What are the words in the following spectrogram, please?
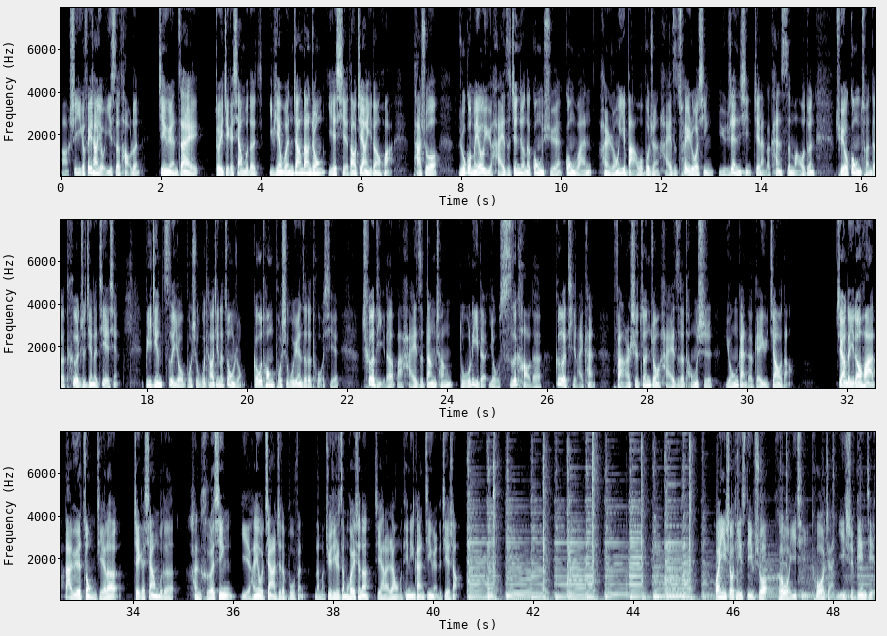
啊，是一个非常有意思的讨论。靖远在对这个项目的一篇文章当中也写到这样一段话，他说。如果没有与孩子真正的共学共玩，很容易把握不准孩子脆弱性与韧性这两个看似矛盾却又共存的特质间的界限。毕竟，自由不是无条件的纵容，沟通不是无原则的妥协。彻底的把孩子当成独立的、有思考的个体来看，反而是尊重孩子的同时，勇敢的给予教导。这样的一段话，大约总结了这个项目的。很核心也很有价值的部分。那么具体是怎么回事呢？接下来让我们听听看靖远的介绍。欢迎收听 Steve 说，和我一起拓展意识边界。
